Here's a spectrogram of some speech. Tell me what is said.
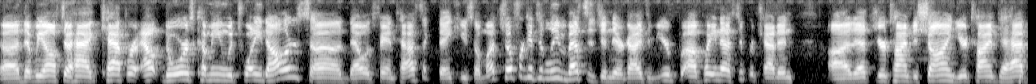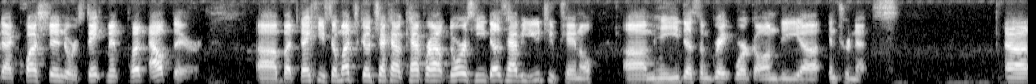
Uh, then we also had Capper Outdoors coming in with twenty dollars. Uh, that was fantastic. Thank you so much. Don't forget to leave a message in there, guys. If you're uh, putting that super chat in, uh, that's your time to shine. Your time to have that question or statement put out there. Uh, but thank you so much. Go check out Capper Outdoors. He does have a YouTube channel. Um, he does some great work on the uh, internets. Uh,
